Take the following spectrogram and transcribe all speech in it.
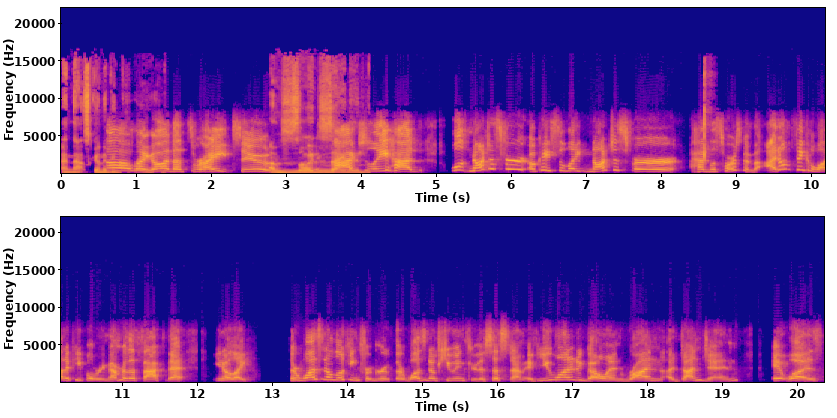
and that's going to be. Oh my god, that's right too. I'm so excited. actually had well, not just for okay, so like not just for Headless Horseman, but I don't think a lot of people remember the fact that you know like there was no looking for group, there was no queuing through the system. If you wanted to go and run a dungeon, it was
